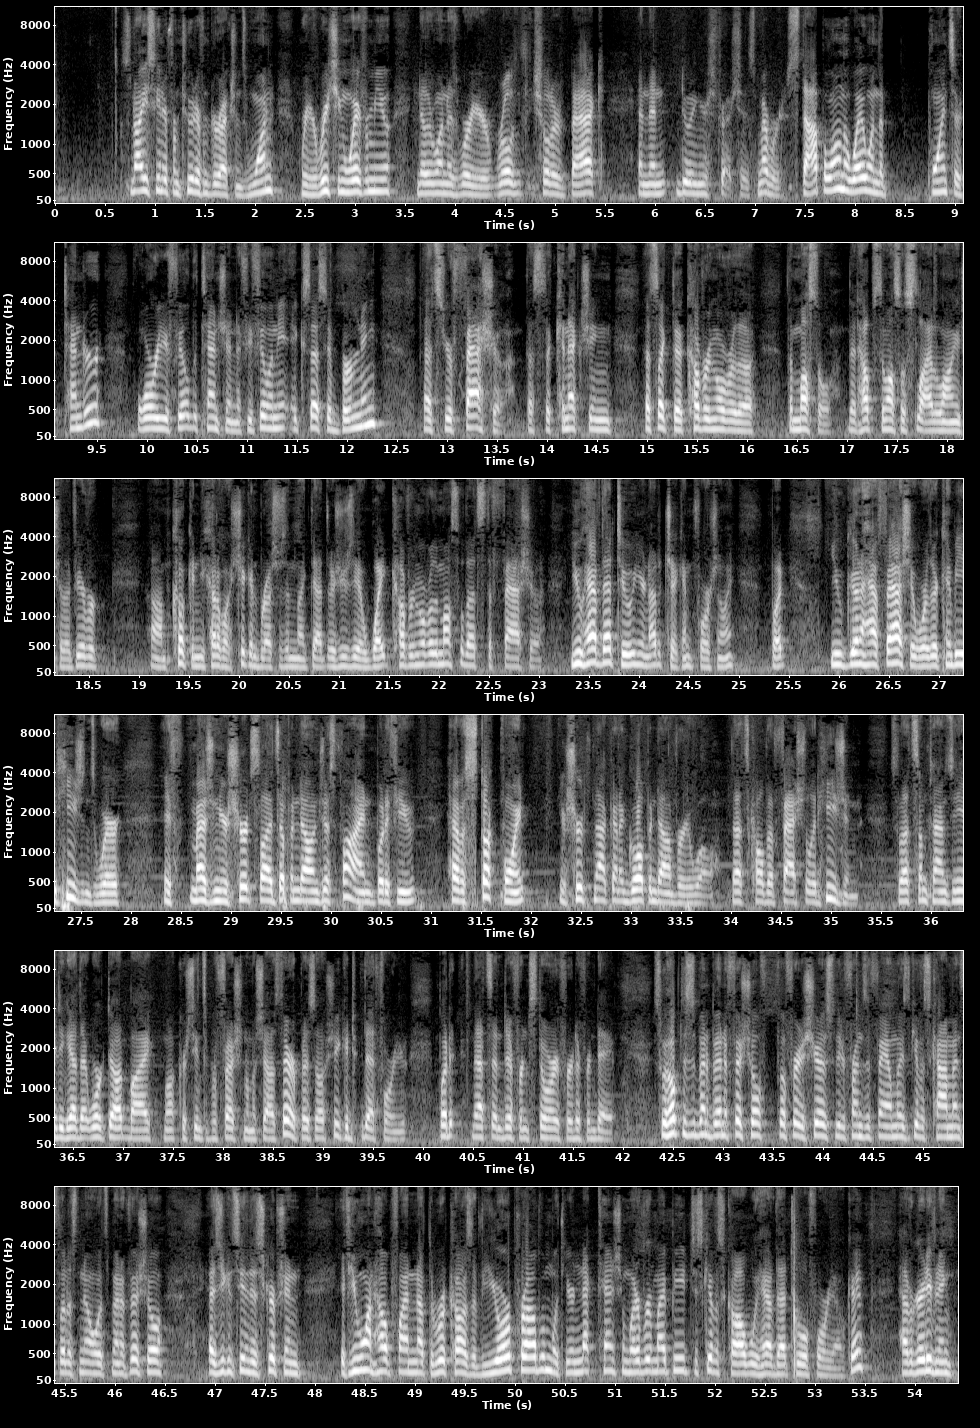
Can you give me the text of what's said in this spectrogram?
So now you've seen it from two different directions. One where you're reaching away from you. Another one is where you're rolling shoulders back and then doing your stretches. Remember, stop along the way when the points are tender or you feel the tension. If you feel any excessive burning, that's your fascia. That's the connection, that's like the covering over the, the muscle that helps the muscle slide along each other. If you ever um, cook and you cut off a chicken breast or something like that, there's usually a white covering over the muscle. That's the fascia. You have that too. You're not a chicken, fortunately, but you're going to have fascia where there can be adhesions. Where, if imagine your shirt slides up and down just fine, but if you have a stuck point, your shirt's not going to go up and down very well. That's called a fascial adhesion. So that's sometimes you need to get that worked out by, well, Christine's a professional massage therapist, so she could do that for you. But that's a different story for a different day. So we hope this has been beneficial. Feel free to share this with your friends and families. Give us comments. Let us know what's beneficial. As you can see in the description, if you want help finding out the root cause of your problem with your neck tension, whatever it might be, just give us a call. We have that tool for you, okay? Have a great evening.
